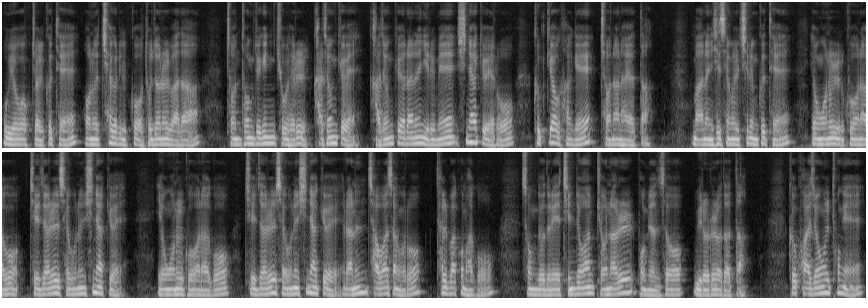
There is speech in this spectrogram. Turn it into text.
우여곡절 끝에 어느 책을 읽고 도전을 받아 전통적인 교회를 가정교회, 가정교회라는 이름의 신약교회로 급격하게 전환하였다. 많은 희생을 치른 끝에 영혼을 구원하고 제자를 세우는 신약교회, 영혼을 구원하고 제자를 세우는 신약교회라는 자화상으로 탈바꿈하고 성도들의 진정한 변화를 보면서 위로를 얻었다. 그 과정을 통해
